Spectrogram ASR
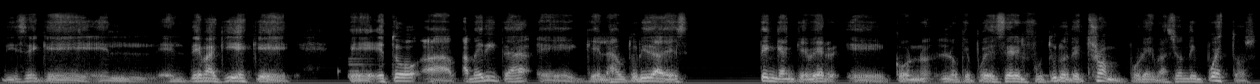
Dice que el, tema aquí es que eh, esto amerita eh, que las autoridades tengan que ver con lo que puede ser el futuro de Trump por evasión de impuestos,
